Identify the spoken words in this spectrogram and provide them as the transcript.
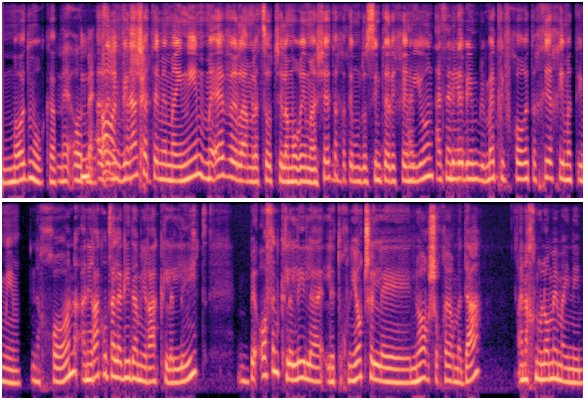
מאוד מורכב. מאוד מורכב. אז אני מבינה קשה. שאתם ממיינים מעבר להמלצות של המורים מהשטח, אתם עוד עושים תהליכי מיון, אז כדי אני- באמת לבחור את הכי הכי מתאימים. נכון, אני רק רוצה להגיד אמירה כללית. באופן כללי לתוכניות של אה, נוער שוחר מדע, אנחנו לא ממיינים,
